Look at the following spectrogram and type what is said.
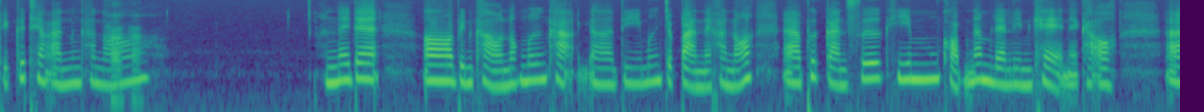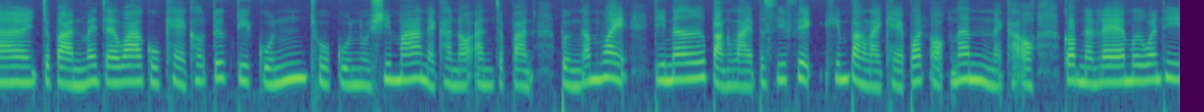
ติกึดเทียงอันหนึงค่ะเนาะค่ะค่ะอันได้แต่ อ่าเป็นข่าวนอกเมืองค่ะอ่าตีเมืองญี่ปุ่นนะคะเนาะอ่าพื่อการซื้อคิมขอบน้ำแลลินแข่นะคะอ๋ออ่าญี่ปุ่นไม่ใจว่ากูแข่เข้าตึกตีกุนโชกุนโนชิมะนะคะเนาะอันญี่ปุ่นปิงง้ำไว้ดีเนอร์ปังหลายแปซิฟิกหิมปังหลายแข่ปอดออกนั่นนะคะอ๋อกอบนั้นแลเมื่อวันที่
